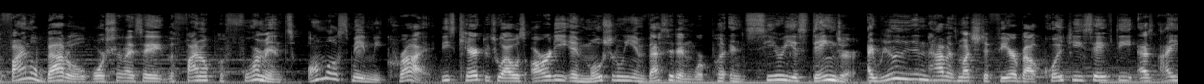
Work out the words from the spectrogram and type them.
final battle, or should I say the final performance, almost made me cry. These characters who I was already emotionally invested in were put in serious danger. I really didn't have as much to fear about Koichi's safety as I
